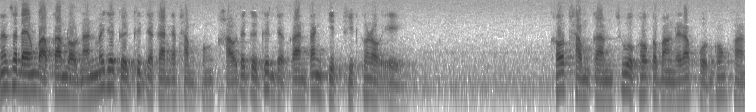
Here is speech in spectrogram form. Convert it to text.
นั้นแสดงบาปกรรมเหล่านั้น ไม่ใช่เกิดขึ้นจากการกระทำของเขา แต่เกิดขึ้นจากการตั้งจิตผิดของเราเอง เขาทำกรรมชั่วเขากำลังได้รับผลของความ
